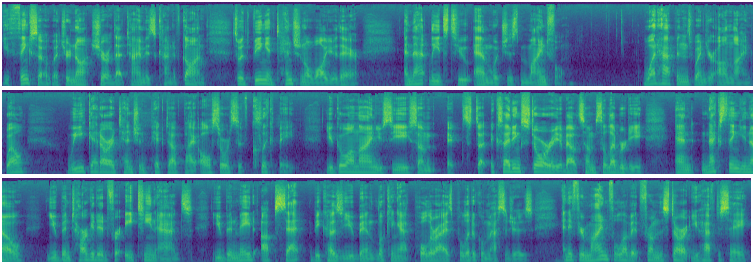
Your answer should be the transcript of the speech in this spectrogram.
You think so, but you're not sure. That time is kind of gone. So it's being intentional while you're there. And that leads to M, which is mindful. What happens when you're online? Well, we get our attention picked up by all sorts of clickbait you go online, you see some ex- exciting story about some celebrity, and next thing you know, you've been targeted for 18 ads. You've been made upset because you've been looking at polarized political messages. And if you're mindful of it from the start, you have to say,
